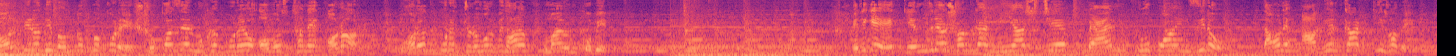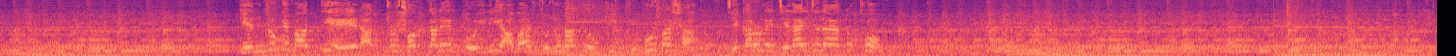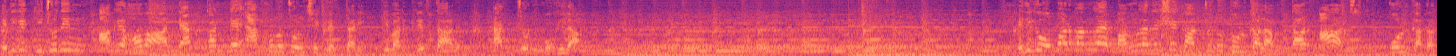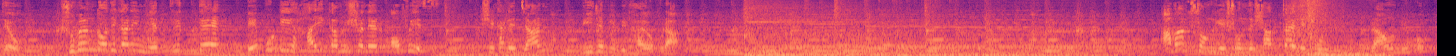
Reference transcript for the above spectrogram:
দলবিরোধী মন্তব্য করে শোকজের মুখে পড়েও অবস্থানে অনর, ভরতপুরের তৃণমূল বিধায়ক হুমায়ুন কবির। এদিকে কেন্দ্রীয় সরকার নিয়ে আসছে প্যান টু পয়েন্ট জিরো, তাহলে আগের কার্ড কি হবে? কেন্দ্রকে বাদ দিয়ে রাজ্য সরকারের তৈরি আবাস যোজনাতেও কি ঘুঘুর বাসা? যে কারণে জেলায় জেলায় এত ক্ষোভ। এদিকে কিছুদিন আগে হওয়া ট্যাপ কাণ্ডে এখনও চলছে গ্রেফতারি। এবার গ্রেফতার একজন মহিলা। এদিকে ওপার বাংলায় বাংলাদেশে কার্যত তুলকালাম, তার আজ কলকাতাতেও। শুভেন্দু অধিকারীর নেতৃত্বে ডেপুটি হাই কমিশনের অফিস, সেখানে যান বিজেপি বিধায়করা। আমার সঙ্গে সন্ধ্যে সাতটায় দেখুন রাউন্ড রিপোর্ট।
